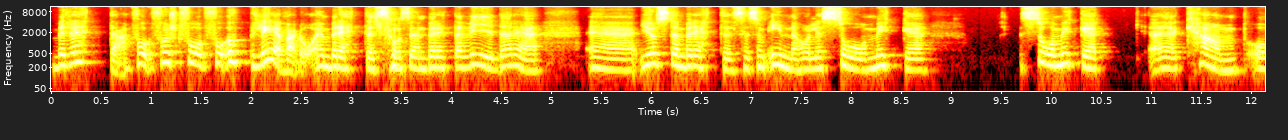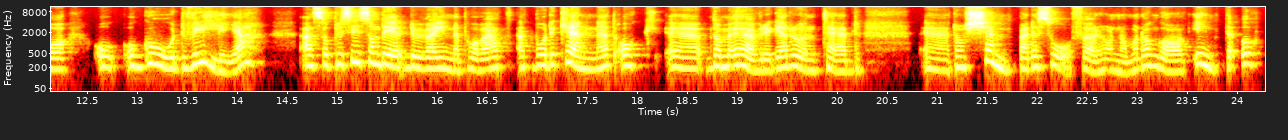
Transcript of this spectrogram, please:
berätta, få, först få, få uppleva då en berättelse och sen berätta vidare. Eh, just en berättelse som innehåller så mycket, så mycket eh, kamp och, och, och god vilja. Alltså precis som det du var inne på, va? Att, att både Kenneth och eh, de övriga runt Ted, eh, de kämpade så för honom och de gav inte upp.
